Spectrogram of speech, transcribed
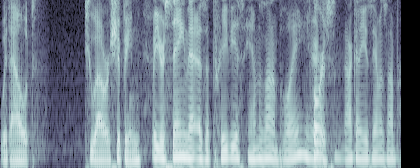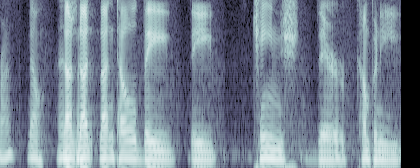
without two hour shipping, But you're saying that as a previous Amazon employee, you're course. not going to use Amazon Prime. no, not not not until they they change their company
